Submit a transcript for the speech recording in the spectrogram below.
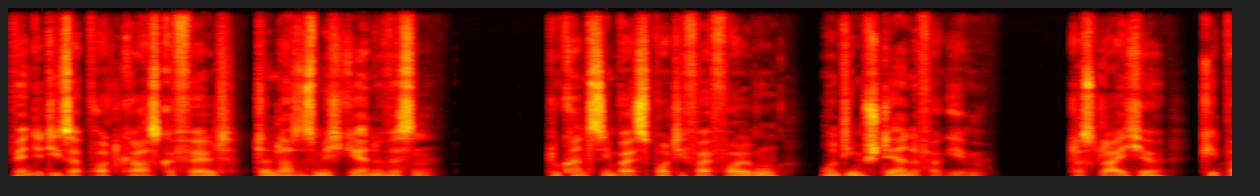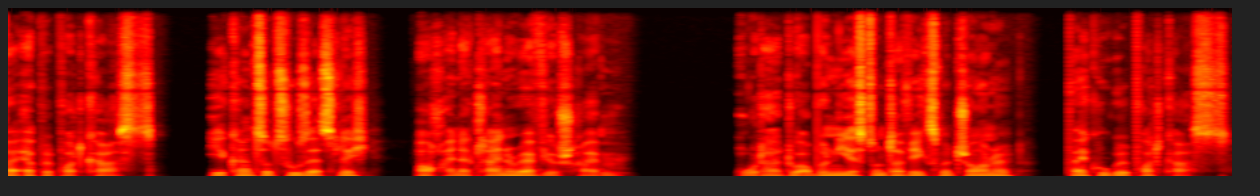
Wenn dir dieser Podcast gefällt, dann lass es mich gerne wissen. Du kannst ihm bei Spotify folgen und ihm Sterne vergeben. Das gleiche geht bei Apple Podcasts. Hier kannst du zusätzlich auch eine kleine Review schreiben. Oder du abonnierst unterwegs mit Journal bei Google Podcasts.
